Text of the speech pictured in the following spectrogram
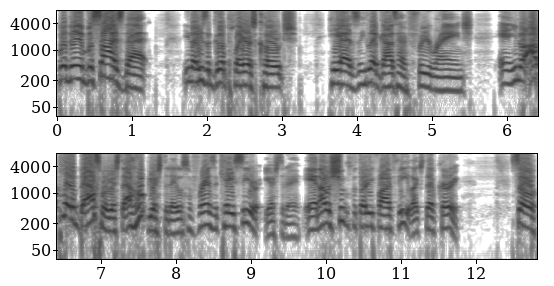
But then, besides that, you know, he's a good players coach. He has he let guys have free range. And you know, I played basketball yesterday. I hooped yesterday with some friends in KC er, yesterday, and I was shooting for 35 feet like Steph Curry. So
